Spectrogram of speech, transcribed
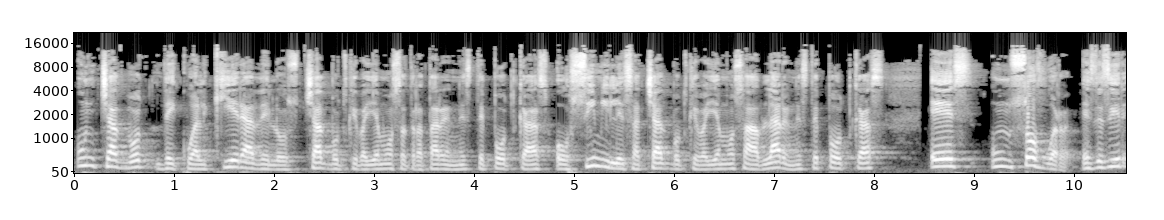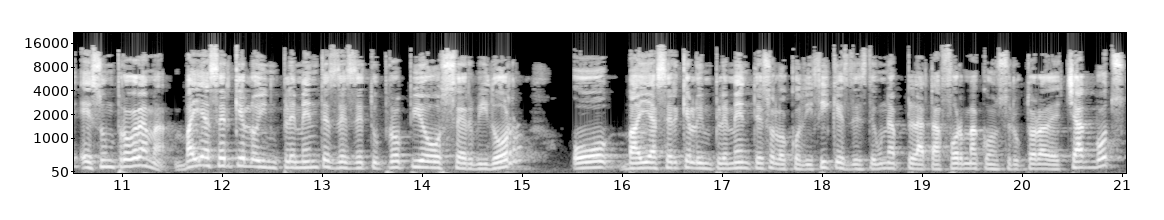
Un chatbot de cualquiera de los chatbots que vayamos a tratar en este podcast o símiles a chatbots que vayamos a hablar en este podcast es un software, es decir, es un programa. Vaya a ser que lo implementes desde tu propio servidor o vaya a ser que lo implementes o lo codifiques desde una plataforma constructora de chatbots,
